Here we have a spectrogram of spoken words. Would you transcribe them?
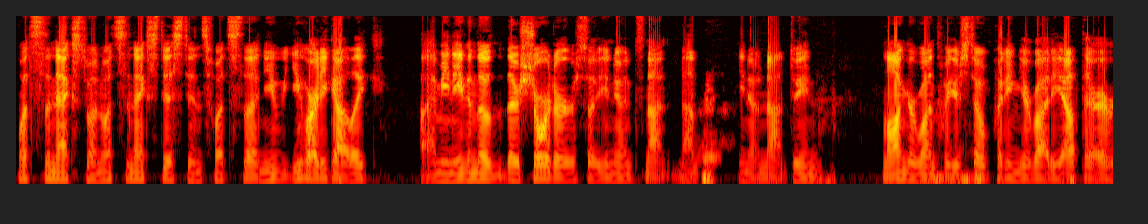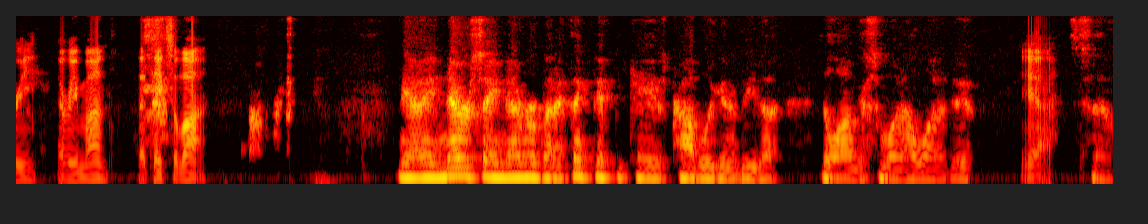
what's the next one? What's the next distance? What's the and you you've already got like, I mean, even though they're shorter, so you know, it's not not you know not doing longer ones, but you're still putting your body out there every every month. That takes a lot. Yeah, I mean, never say never, but I think 50k is probably going to be the the longest one I want to do. Yeah, So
